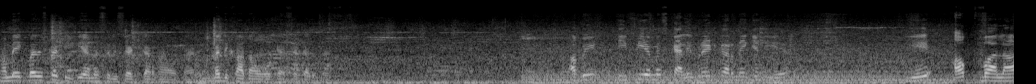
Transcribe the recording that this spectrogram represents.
हमें एक बार इसका T P M S reset करना होता है। मैं दिखाता हूँ वो कैसे करते हैं। अभी T P M S calibrate करने के लिए ये अप वाला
